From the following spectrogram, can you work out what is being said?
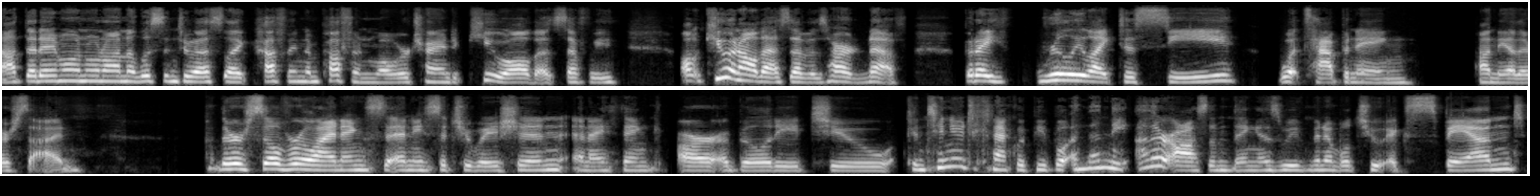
Not that anyone would want to listen to us like huffing and puffing while we're trying to cue all that stuff we all queuing all that stuff is hard enough. But I really like to see what's happening on the other side. There are silver linings to any situation. And I think our ability to continue to connect with people. And then the other awesome thing is we've been able to expand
